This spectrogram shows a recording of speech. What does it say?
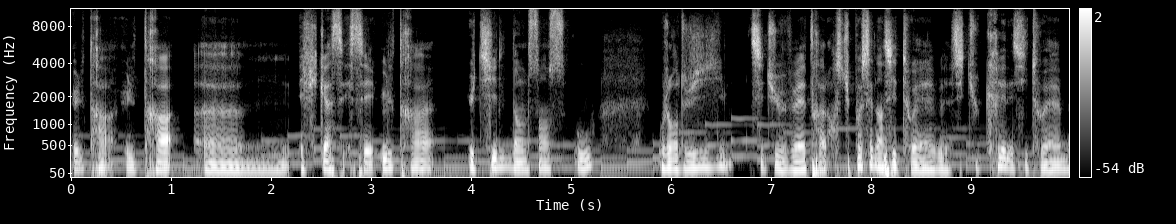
ultra, ultra euh, efficace et c'est ultra utile dans le sens où aujourd'hui, si tu veux être, alors si tu possèdes un site web, si tu crées des sites web,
